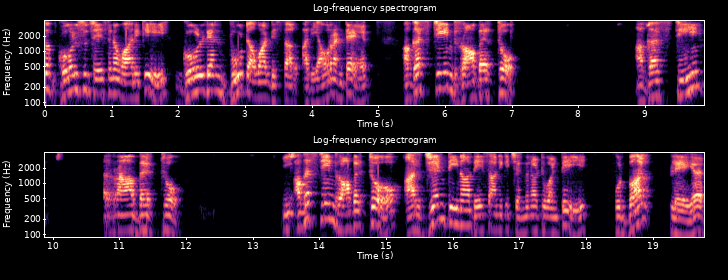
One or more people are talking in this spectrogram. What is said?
గోల్స్ చేసిన వారికి గోల్డెన్ బూట్ అవార్డు ఇస్తారు. అది ఎవరంటే అగస్టీన్ రాబెర్టో. అగస్టీన్ రాబెర్టో. ఈ అగస్టీన్ రాబర్టో అర్జెంటీనా దేశానికి చెందినటువంటి ఫుట్బాల్ ప్లేయర్.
